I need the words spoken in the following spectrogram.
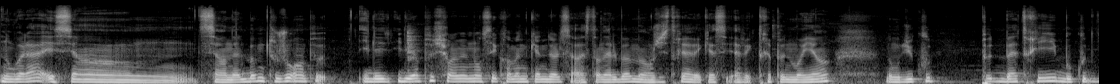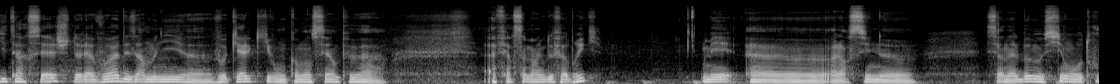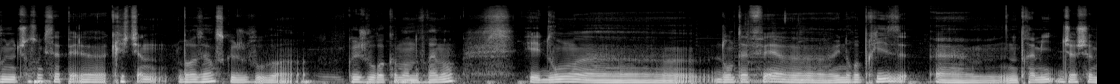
donc voilà, et c'est un, c'est un album toujours un peu... Il est, il est un peu sur la même lancée que Roman Candle, ça reste un album enregistré avec, assez, avec très peu de moyens. Donc du coup, peu de batterie, beaucoup de guitare sèche, de la voix, des harmonies euh, vocales qui vont commencer un peu à, faire sa marque de fabrique. Mais euh, alors c'est une c'est un album aussi, on retrouve une autre chanson qui s'appelle euh, Christian Brothers que je vous que je vous recommande vraiment et dont dont a fait une reprise notre ami Josh.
